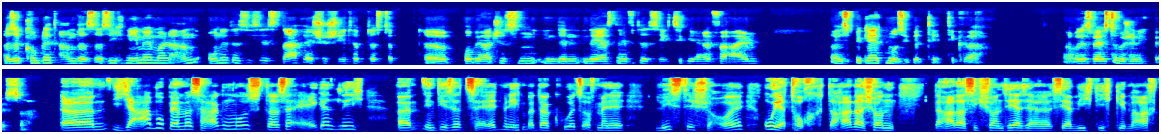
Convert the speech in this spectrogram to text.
also komplett anders. Also ich nehme mal an, ohne dass ich es jetzt nachrecherchiert habe, dass der äh, Bobby Hutchison in, den, in der ersten Hälfte der 60er Jahre vor allem als Begleitmusiker tätig war. Aber das weißt du wahrscheinlich besser. Ähm, ja, wobei man sagen muss, dass er eigentlich äh, in dieser Zeit, wenn ich mal da kurz auf meine Liste schaue, oh ja, doch, da hat er schon, da hat er sich schon sehr, sehr, sehr wichtig gemacht.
